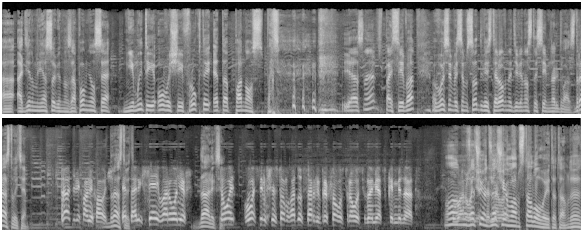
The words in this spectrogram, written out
а, один мне особенно запомнился. Немытые овощи и фрукты – это понос. Ясно, спасибо. 8 800 200 ровно 9702. Здравствуйте. Здравствуйте, Михаил Михайлович. Здравствуйте. Это Алексей Воронеж. Да, Алексей. В 86 году с армии пришел, устроился на мясокомбинат. О, ну Воронеж, зачем, зачем вам столовая-то там, да?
